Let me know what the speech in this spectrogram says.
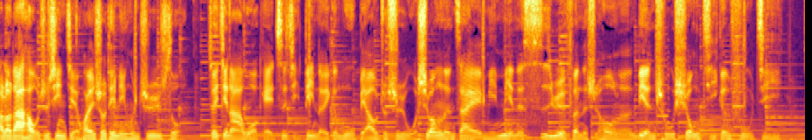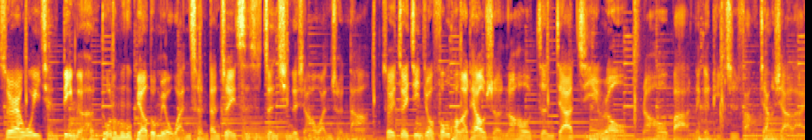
Hello，大家好，我是信姐，欢迎收听灵魂治愈所。最近啊，我给自己定了一个目标，就是我希望能在明年的四月份的时候呢，练出胸肌跟腹肌。虽然我以前定了很多的目标都没有完成，但这一次是真心的想要完成它，所以最近就疯狂的跳绳，然后增加肌肉，然后把那个体脂肪降下来。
